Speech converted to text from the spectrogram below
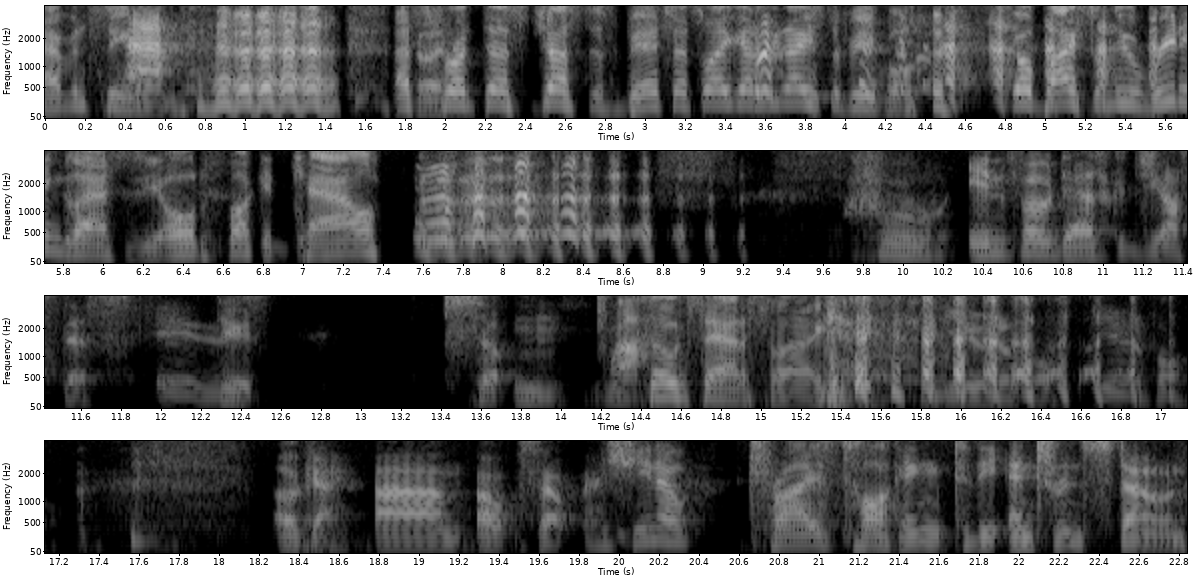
haven't seen them. That's front desk justice, bitch. That's why you got to be nice to people. go buy some new reading glasses, you old fucking cow. Whew, info desk justice is Dude. so mm, ah, so satisfying. beautiful, beautiful. Okay. Um. Oh, so Hoshino tries talking to the entrance stone,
